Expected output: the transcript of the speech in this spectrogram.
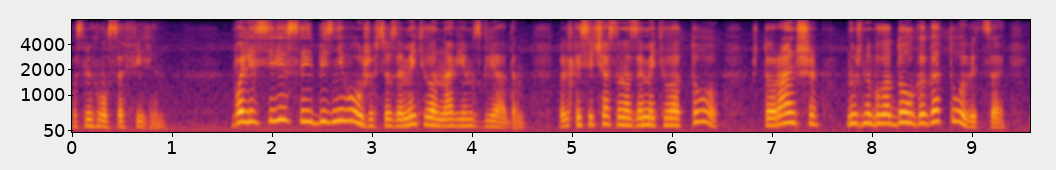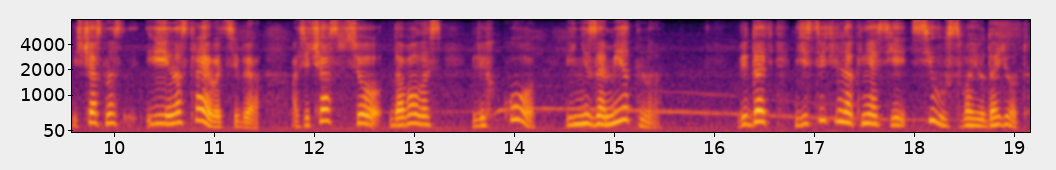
как у Меньшова глаза светятся?» — усмехнулся Филин. Василиса и без него уже все заметила Навьим взглядом. Только сейчас она заметила то, что раньше нужно было долго готовиться и сейчас нас... и настраивать себя, а сейчас все давалось легко и незаметно. Видать, действительно князь ей силу свою дает.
